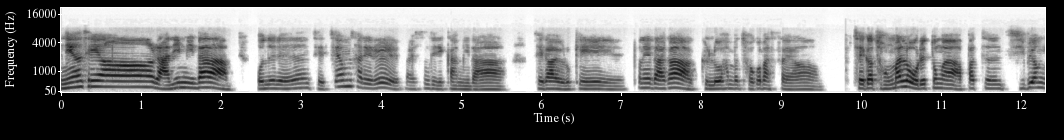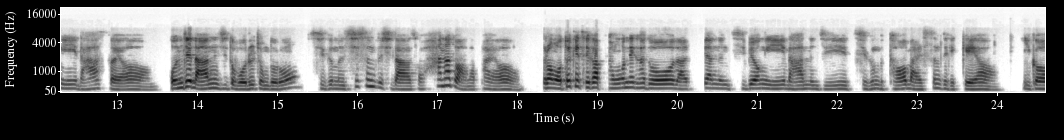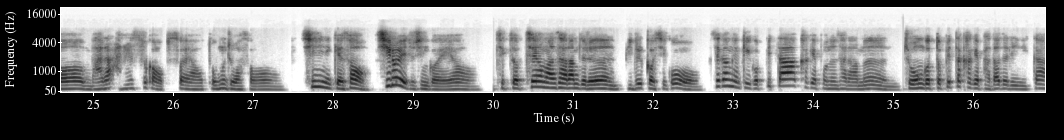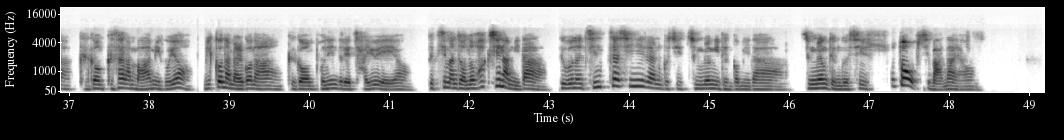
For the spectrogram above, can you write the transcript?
안녕하세요. 란입니다. 오늘은 제 체험 사례를 말씀드릴까 합니다. 제가 이렇게 폰에다가 글로 한번 적어봤어요. 제가 정말로 오랫동안 아팠던 지병이 나았어요. 언제 나았는지도 모를 정도로 지금은 씻은 듯이 나아서 하나도 안 아파요. 그럼 어떻게 제가 병원에 가도 낫지 않는 지병이 나았는지 지금부터 말씀드릴게요. 이거 말을 안 할 수가 없어요. 너무 좋아서. 신이님께서 치료해 주신 거예요. 직접 체험한 사람들은 믿을 것이고, 색안경 끼고 삐딱하게 보는 사람은 좋은 것도 삐딱하게 받아들이니까 그건 그 사람 마음이고요. 믿거나 말거나 그건 본인들의 자유예요. 그렇지만 저는 확신합니다. 그분은 진짜 신이라는 것이 증명이 된 겁니다. 증명된 것이 수도 없이 많아요.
